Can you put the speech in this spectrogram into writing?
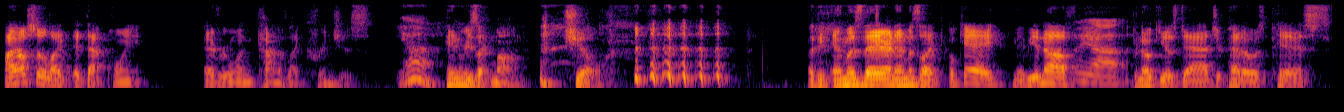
I also like at that point, everyone kind of like cringes. Yeah. Henry's like, Mom, chill. I think Emma's there, and Emma's like, okay, maybe enough. Yeah. Pinocchio's dad, Geppetto is pissed.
